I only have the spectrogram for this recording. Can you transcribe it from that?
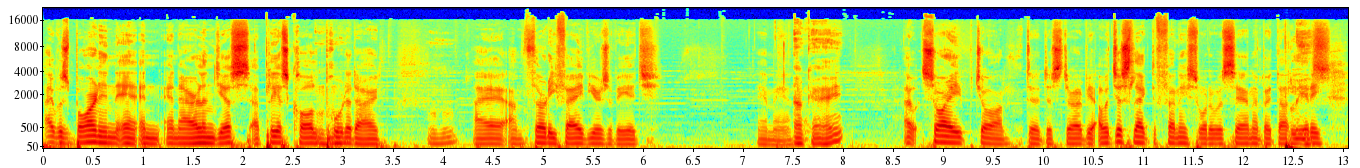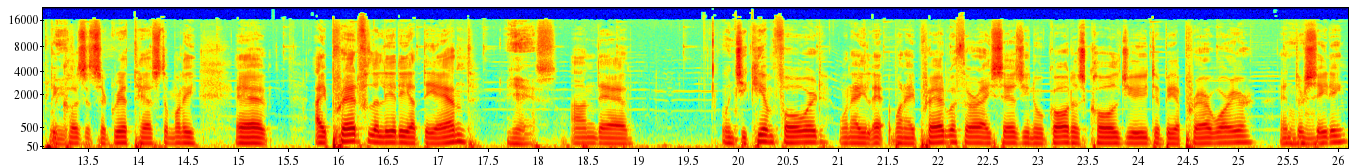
I was born in in, in Ireland, yes, a place called Mhm. Portadown. hmm I, I'm 35 years of age. Amen. Okay. Uh, sorry, John, to disturb you. I would just like to finish what I was saying about that lady Please, please. because it's a great testimony. Uh, I prayed for the lady at the end, yes. and uh, when she came forward, when I le- when I prayed with her, I says, you know, God has called you to be a prayer warrior, interceding,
